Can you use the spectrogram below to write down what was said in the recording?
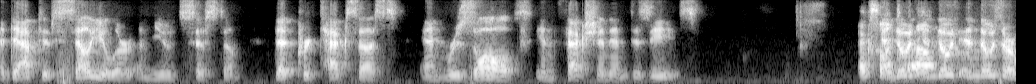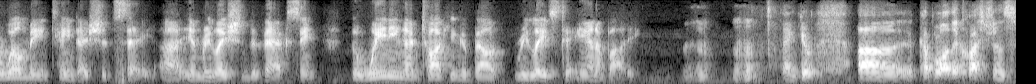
adaptive cellular immune system that protects us and resolves infection and disease. Excellent. And those, and those, and those are well maintained, I should say, uh, in relation to vaccine. The waning I'm talking about relates to antibody. Mm-hmm. Mm-hmm. Thank you. Uh, a couple other questions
